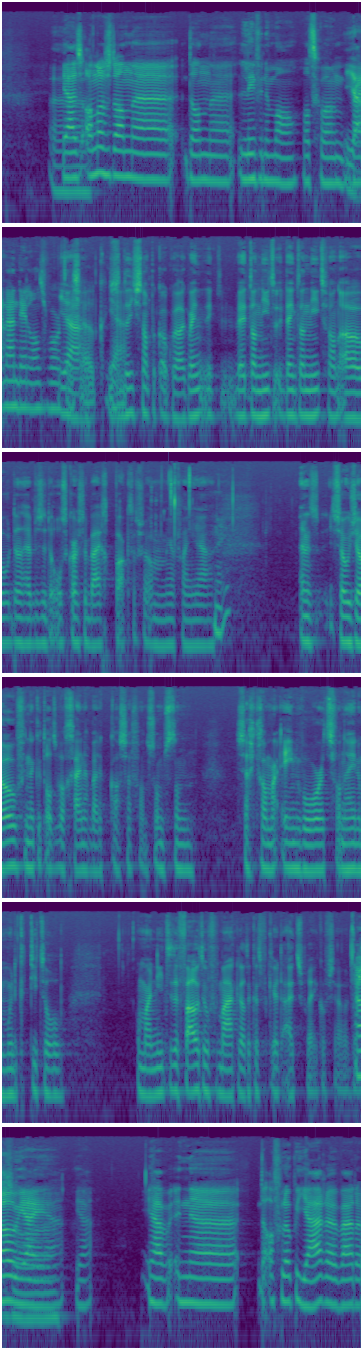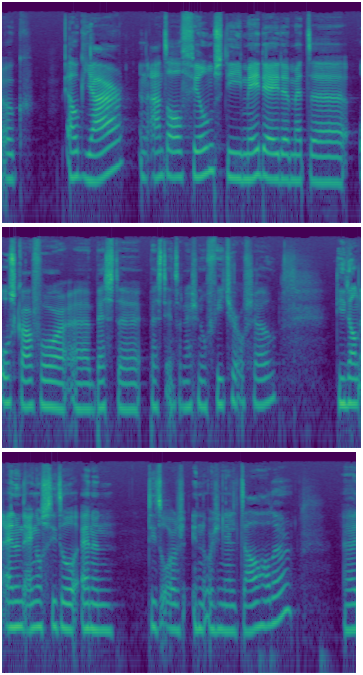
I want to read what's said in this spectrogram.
Eh, Ja, is anders dan, eh dan eh L'Evenement, wat gewoon Ja. bijna een Nederlands woord ja, is ook. dus Ja. die snap ik ook wel. Ik, weet, ik weet dan niet, ik denk dan niet van, oh, dan hebben ze de Oscars erbij gepakt of zo. Maar meer van, ja. Nee. En het, sowieso vind ik het altijd wel geinig bij de kassa van. Soms dan zeg ik gewoon maar één woord van een hele moeilijke titel. Om maar niet de fout te hoeven maken dat ik het verkeerd uitspreek of zo. Dat Oh wel, ja, eh, ja, ja. Ja, in eh, de afgelopen jaren waren er ook elk jaar een aantal films die meededen met de Oscar voor eh, beste, beste international feature of zo. Die dan en een Engels titel en een titel in de originele taal hadden.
